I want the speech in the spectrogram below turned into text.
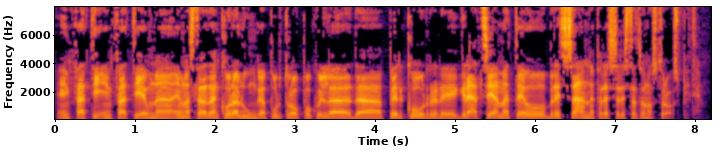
E infatti, infatti è, una, è una strada ancora lunga, purtroppo, quella da percorrere. Grazie a Matteo Bressan per essere stato nostro ospite.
